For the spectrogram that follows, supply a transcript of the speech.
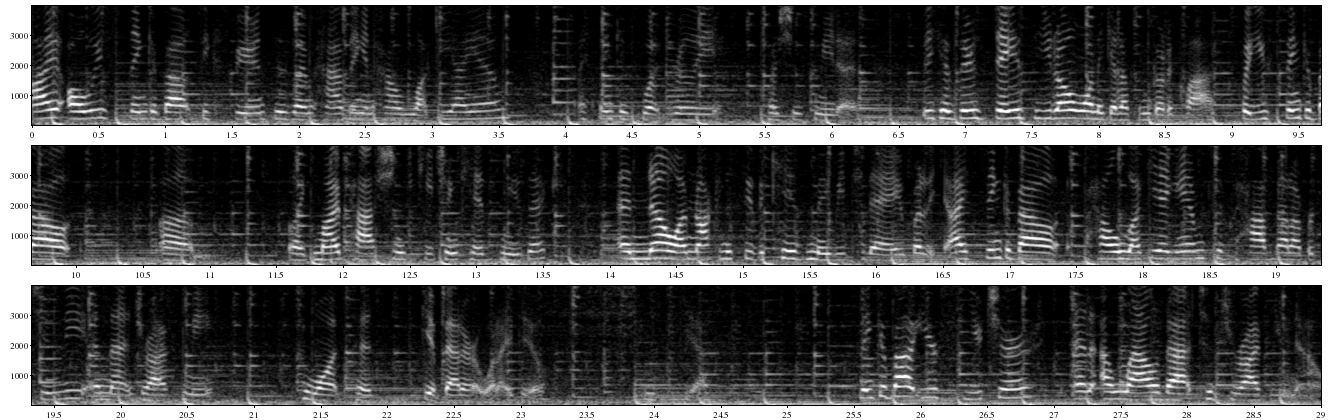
I always think about the experiences I'm having and how lucky I am, I think is what really pushes me to, because there's days that you don't want to get up and go to class, but you think about, um, like my passion is teaching kids music, and no, I'm not going to see the kids maybe today, but I think about how lucky I am to have that opportunity, and that drives me to want to get better at what I do. Yeah. Think about your future and allow that to drive you now.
